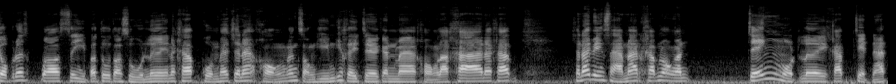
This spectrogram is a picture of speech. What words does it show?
จบด้วยสกอร์4ประตูต่อ 0 เลยนะครับผลแพ้ชนะของทั้ง 2 ทีมที่เคยเจอกันมาของราคานะครับ ชนะเพียง 3 นัดครับนอกนั้นเจ๊งหมดเลยครับ 7 นัด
